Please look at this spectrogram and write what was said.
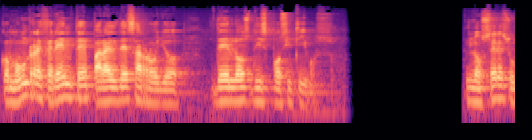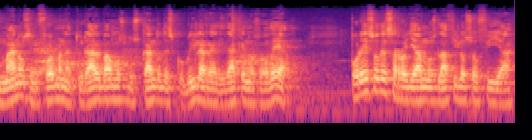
como un referente para el desarrollo de los dispositivos. Los seres humanos en forma natural vamos buscando descubrir la realidad que nos rodea. Por eso desarrollamos la filosofía,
